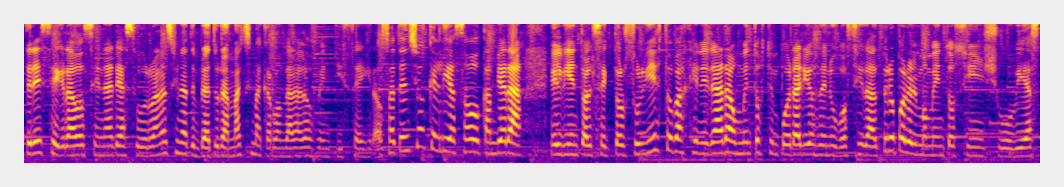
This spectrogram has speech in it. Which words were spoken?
13 grados en áreas suburbanas y una temperatura máxima que rondará los 26 grados. Atención que el día sábado cambiará el viento al sector sur y esto va a generar aumentos temporarios de nubosidad, pero por el momento sin lluvias.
